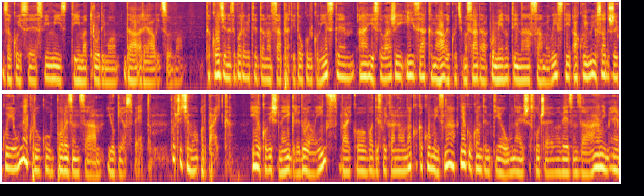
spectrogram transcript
za koji se svi mi s tima trudimo da realizujemo. Također ne zaboravite da nas zapratite ukoliko niste, a isto važi i za kanale koje ćemo sada pomenuti na samoj listi ako imaju sadržaj koji je u neku ruku povezan sa Yu-Gi-Oh svetom. Počet ćemo od bajka. Iako više ne igre Duel Links, Bajko vodi svoj kanal onako kako ume i zna, njegov kontent je u najviše slučajeva vezan za anime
